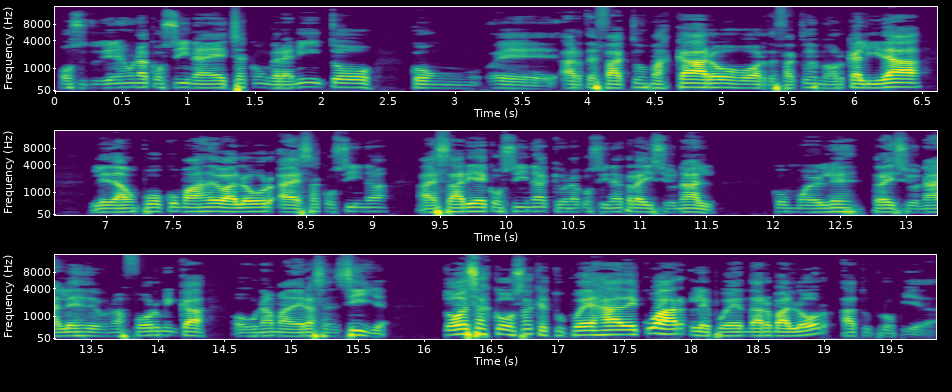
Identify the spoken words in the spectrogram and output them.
O si tú tienes una cocina hecha con granito, con eh, artefactos más caros o artefactos de mejor calidad, le da un poco más de valor a esa cocina, a esa área de cocina que una cocina tradicional, con muebles tradicionales de una fórmica o una madera sencilla. Todas esas cosas que tú puedes adecuar le pueden dar valor a tu propiedad.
